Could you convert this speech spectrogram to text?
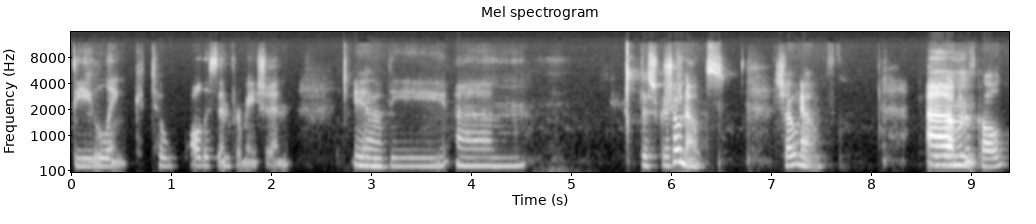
the link to all this information in Yeah. the um, Description. show notes. Show Yeah. notes. That what it's Um, called?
